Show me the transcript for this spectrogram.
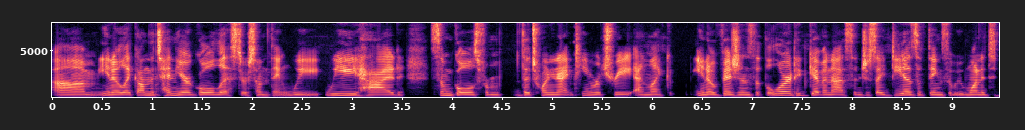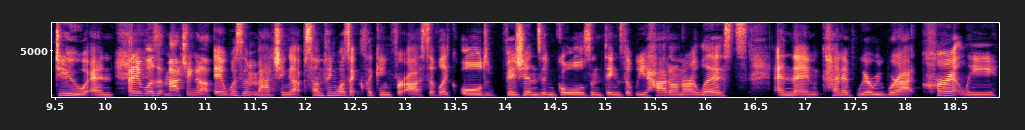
um, you know, like on the 10 year goal list or something. We we had some goals from the 2019 retreat and like, you know, visions that the Lord had given us and just ideas of things that we wanted to do. And and it wasn't matching up it wasn't matching up. Something wasn't clicking for us of like old visions and goals and things that we had on our lists, and then kind of where we were at currently,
